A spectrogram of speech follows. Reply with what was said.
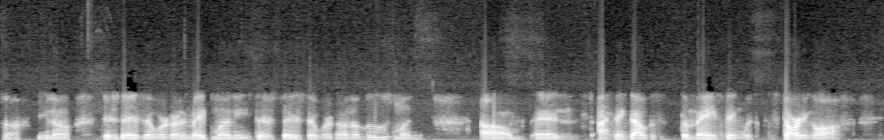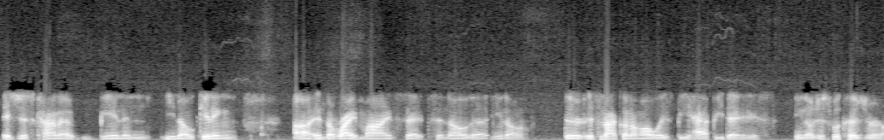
stuff. You know, there's days that we're going to make money, there's days that we're going to lose money. Um, and I think that was the main thing with starting off is just kind of being in, you know, getting uh, in the right mindset to know that, you know, there it's not going to always be happy days. You know, just because you're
